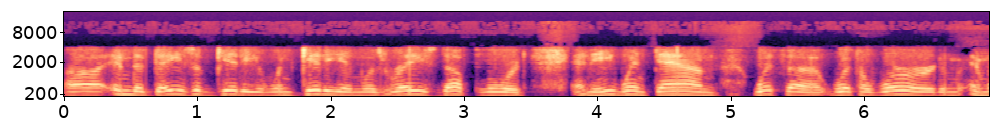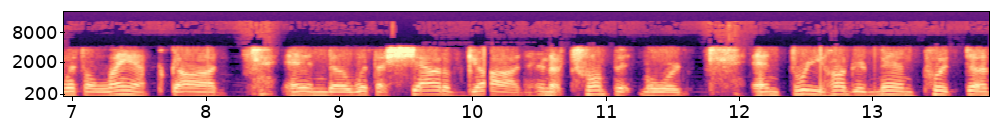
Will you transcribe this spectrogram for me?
uh, in the days of Gideon when Gideon was raised up, Lord, and he went down with a with a word and, and with a lamp, God, and uh, with a shout of God and a trumpet, Lord, and three hundred men put. Uh,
